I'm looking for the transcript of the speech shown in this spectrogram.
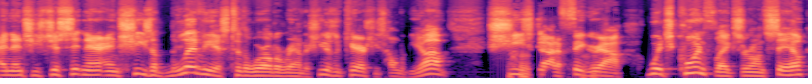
and then she's just sitting there and she's oblivious to the world around her. She doesn't care. She's holding you up. She's got to figure out which cornflakes are on sale,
